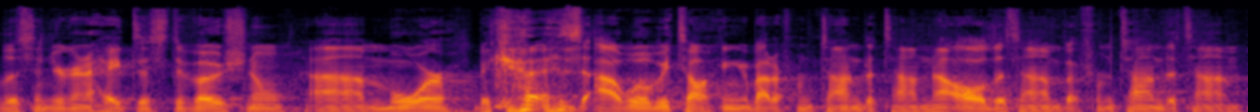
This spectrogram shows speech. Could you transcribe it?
listen, you're going to hate this devotional um, more because I will be talking about it from time to time. Not all the time, but from time to time.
